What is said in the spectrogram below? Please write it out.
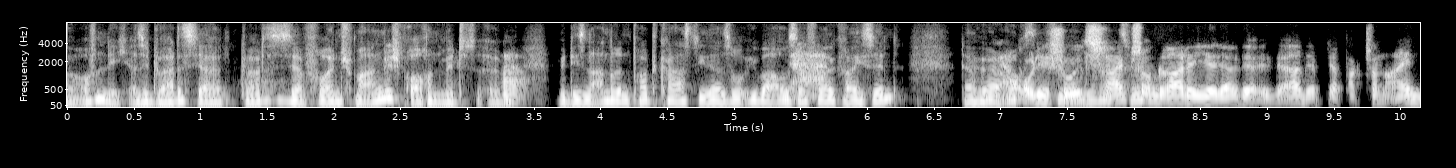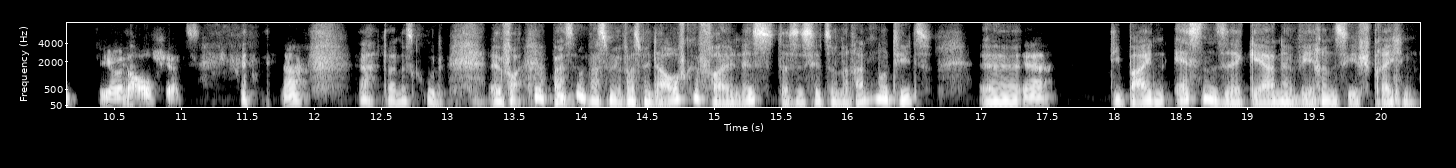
hoffentlich. Also du hattest ja, du hattest es ja vorhin schon mal angesprochen mit, ähm, ah. mit diesen anderen Podcasts, die da so überaus ja. erfolgreich sind. Da hören ja, auch Olli Schulz schreibt zu. schon gerade hier, der, der, der, der, packt schon ein. Die hören ja. auf jetzt. Ja? ja, dann ist gut. Äh, was, was, mir, was mir da aufgefallen ist, das ist jetzt so eine Randnotiz, äh, ja. die beiden essen sehr gerne, während sie sprechen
